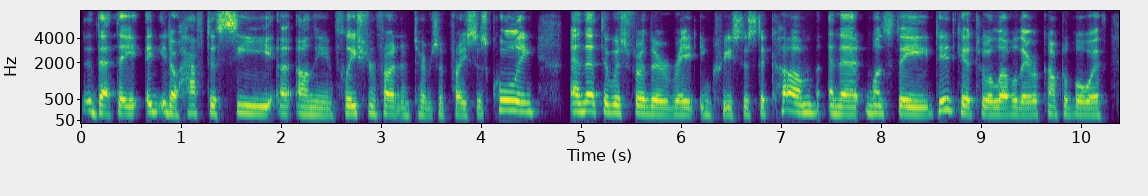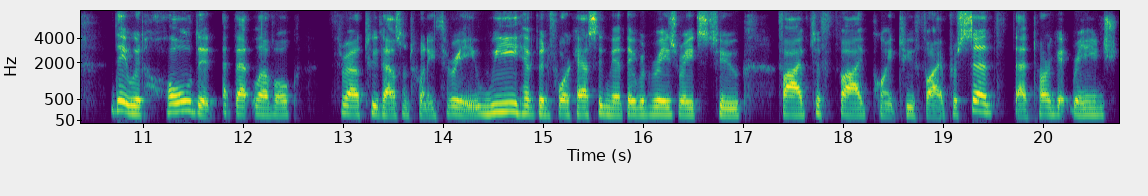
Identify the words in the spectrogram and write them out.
that they you know have to see uh, on the inflation front in terms of prices cooling and that there was further rate increases to come and that once they did get to a level they were comfortable with they would hold it at that level throughout 2023. We have been forecasting that they would raise rates to 5 to 5.25%, that target range.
